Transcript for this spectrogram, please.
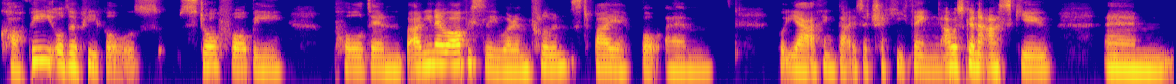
copy other people's stuff or be pulled in but and, you know obviously we're influenced by it but um but yeah i think that is a tricky thing i was going to ask you um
